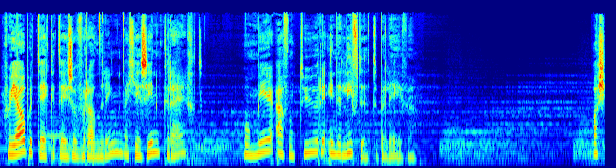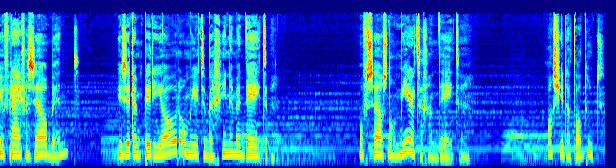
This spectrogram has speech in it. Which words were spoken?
Voor jou betekent deze verandering dat je zin krijgt om meer avonturen in de liefde te beleven. Als je vrijgezel bent, is het een periode om weer te beginnen met daten. Of zelfs nog meer te gaan daten, als je dat al doet.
